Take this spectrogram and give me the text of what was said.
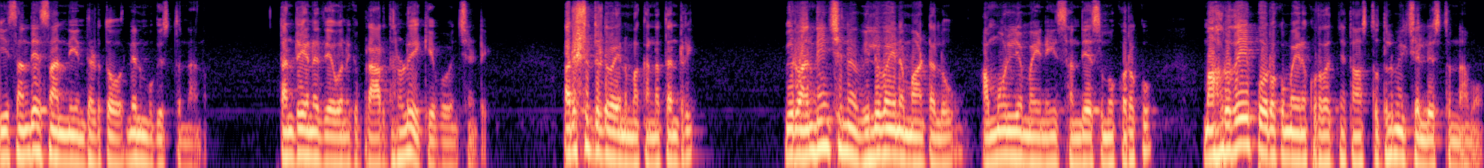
ఈ సందేశాన్ని ఇంతటితో నేను ముగిస్తున్నాను. తండ్రి అయిన దేవునికి ప్రార్థనలు ఏకీభవించండి. పరిశుద్ధుడు అయిన మా కన్న తండ్రి మీరు అందించిన విలువైన మాటలు అమూల్యమైన ఈ సందేశము కొరకు మా హృదయపూర్వకమైన కృతజ్ఞతాస్థుతులు మీకు చెల్లిస్తున్నాము.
